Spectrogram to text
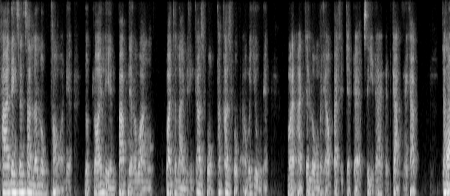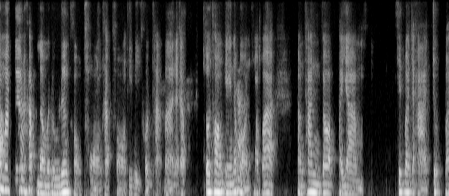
ถ้าเด้งสั้นๆ แล้วลงต่อเนี่ย หลุดร้อยเหรียญปั๊บเนี่ยระวังว่าจะไหลไปถึง 96 ถ้า 96 เอาไม่อยู่เนี่ย มันอาจจะลงไปแถว 87 84 ได้เหมือนกันนะครับจากน้ำมันแล้วนะครับ เรามาดูเรื่องของทองครับ ทองที่มีคนถามมานะครับ ตัวทองเองต้องบอกนะครับว่า บางท่านก็พยายามคิดว่าจะหาจุดว่า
